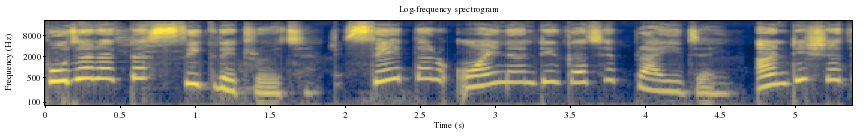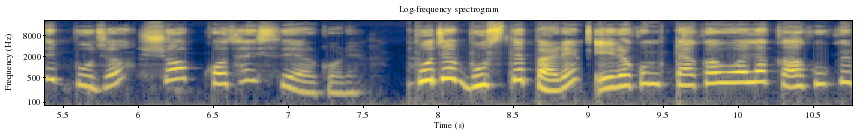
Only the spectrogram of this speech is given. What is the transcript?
পূজার একটা সিক্রেট রয়েছে। সে তার ওয়াইন আন্টির কাছে প্রায়ই যায়। আন্টির সাথে পূজা সব কথাই শেয়ার করে। পূজা বুঝতে পারে এরকম টাকাওয়ালা কাকুকে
